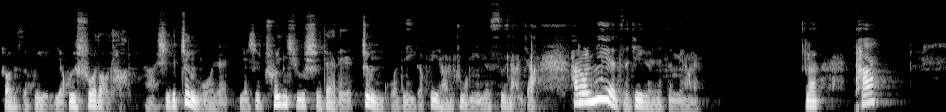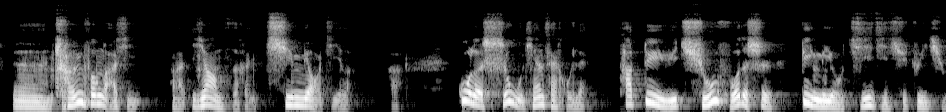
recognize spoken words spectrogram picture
庄子会也会说到他啊，是一个郑国人，也是春秋时代的郑国的一个非常著名的思想家。他说列子这个人怎么样呢？啊，他嗯乘风而行啊，样子很轻妙极了。过了十五天才回来，他对于求佛的事并没有积极去追求，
